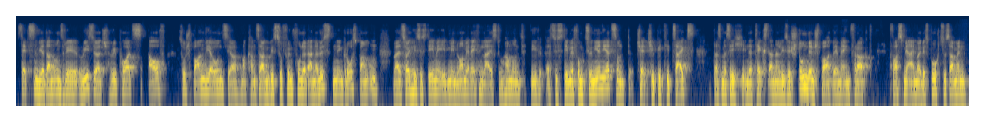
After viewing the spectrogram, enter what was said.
setzen wir dann unsere Research Reports auf so sparen wir uns, ja, man kann sagen, bis zu 500 Analysten in Großbanken, weil solche Systeme eben enorme Rechenleistung haben und die äh, Systeme funktionieren jetzt und ChatGPT zeigt dass man sich in der Textanalyse Stunden spart, wenn man ihn fragt, fass mir einmal das Buch zusammen,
